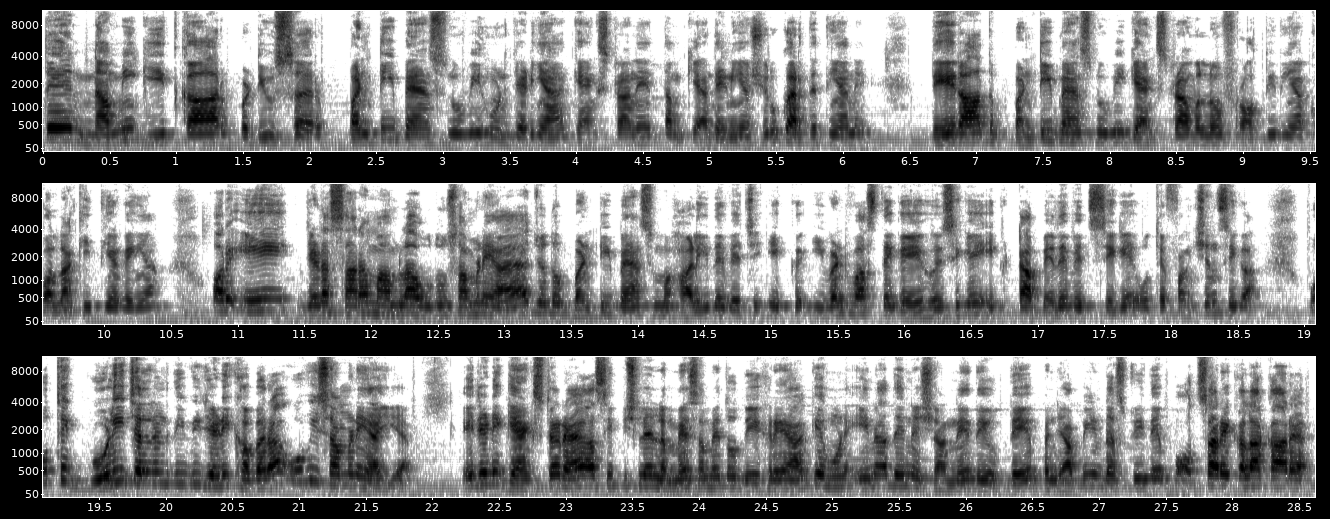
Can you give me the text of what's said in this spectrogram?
ਦੇ ਨਾਮੀ ਗੀਤਕਾਰ ਪ੍ਰੋਡਿਊਸਰ ਬੰਟੀ ਬੈਂਸ ਨੂੰ ਵੀ ਹੁਣ ਜਿਹੜੀਆਂ ਗੈਂਗਸਟਰਾਂ ਨੇ ਧਮਕੀਆਂ ਦੇਣੀਆਂ ਸ਼ੁਰੂ ਕਰ ਦਿੱਤੀਆਂ ਨੇ। ਦੇਰ ਰਾਤ ਬੰਟੀ ਬੈਂਸ ਨੂੰ ਵੀ ਗੈਂਗਸਟਰਾਂ ਵੱਲੋਂ ਫਰੌਤੀ ਦੀਆਂ ਕਾਲਾਂ ਕੀਤੀਆਂ ਗਈਆਂ। ਔਰ ਇਹ ਜਿਹੜਾ ਸਾਰਾ ਮਾਮਲਾ ਉਦੋਂ ਸਾਹਮਣੇ ਆਇਆ, ਜਦੋਂ ਬੰਟੀ ਬੈਂਸ ਮੋਹਾਲੀ ਦੇ ਵਿੱਚ ਇੱਕ ਇਵੈਂਟ ਵਾਸਤੇ ਗਏ ਹੋਏ ਸੀਗੇ, ਇੱਕ ਢਾਬੇ ਦੇ ਵਿੱਚ ਸੀਗੇ, ਉੱਥੇ ਫੰਕਸ਼ਨ ਸੀਗਾ। ਉੱਥੇ ਗੋਲੀ ਚੱਲਣ ਦੀ ਵੀ ਜਿਹੜੀ ਖਬਰ ਆ, ਉਹ ਵੀ ਸਾਹਮਣੇ ਆਈ ਆ। ਇਹ ਜਿਹੜੇ ਗੈਂਗਸਟਰ ਹੈ, ਅਸੀਂ ਪਿਛਲੇ ਲੰਮੇ ਸਮੇਂ ਤੋਂ ਦੇਖ ਰਹੇ ਹਾਂ ਕਿ ਹੁਣ ਇਹਨਾਂ ਦੇ ਨਿਸ਼ਾਨੇ ਦੇ ਉੱਤੇ ਪੰਜਾਬੀ ਇੰਡਸਟਰੀ ਦੇ ਬਹੁਤ ਸਾਰੇ ਕਲਾਕਾਰ ਹੈ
